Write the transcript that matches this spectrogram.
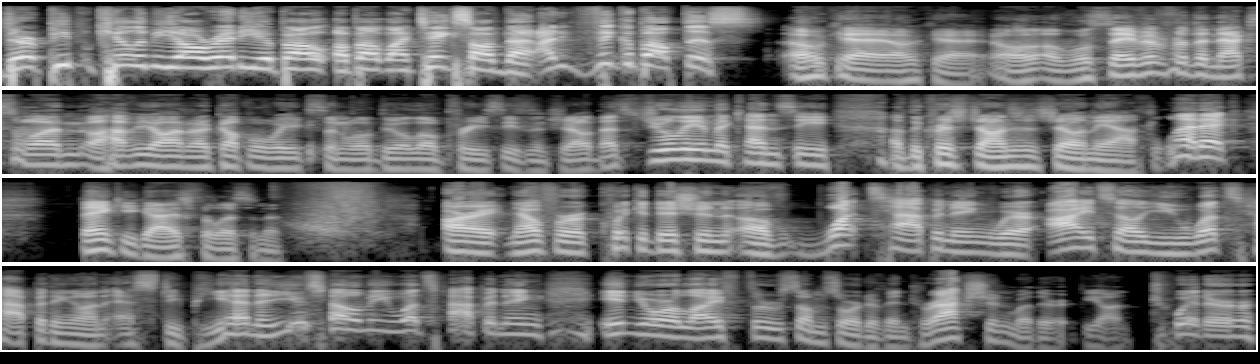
There are people killing me already about about my takes on that. I need to think about this. Okay, okay. I'll, we'll save it for the next one. I'll have you on in a couple weeks, and we'll do a little preseason show. That's Julian McKenzie of the Chris Johnston Show and the Athletic. Thank you guys for listening. All right, now for a quick edition of What's Happening, where I tell you what's happening on SDPN and you tell me what's happening in your life through some sort of interaction, whether it be on Twitter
